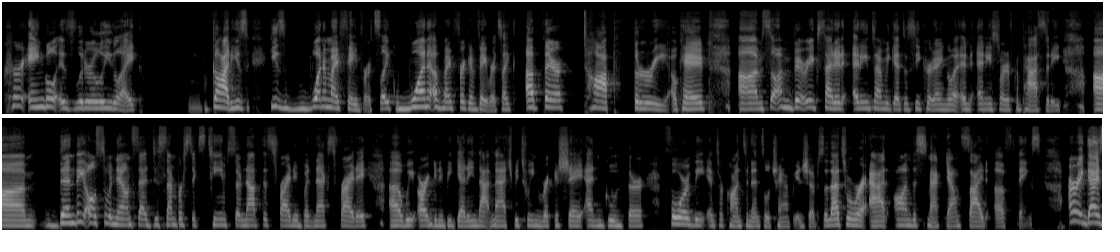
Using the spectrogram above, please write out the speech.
Kurt Angle is literally like, God, he's he's one of my favorites, like one of my freaking favorites, like up there, top three. Okay. Um, so I'm very excited anytime we get to see Kurt Angle in any sort of capacity. Um, then they also announced that December 16th, so not this Friday, but next Friday, uh, we are going to be getting that match between Ricochet and Gunther for the Intercontinental Championship. So that's where we're at on the SmackDown side of things. All right, guys,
